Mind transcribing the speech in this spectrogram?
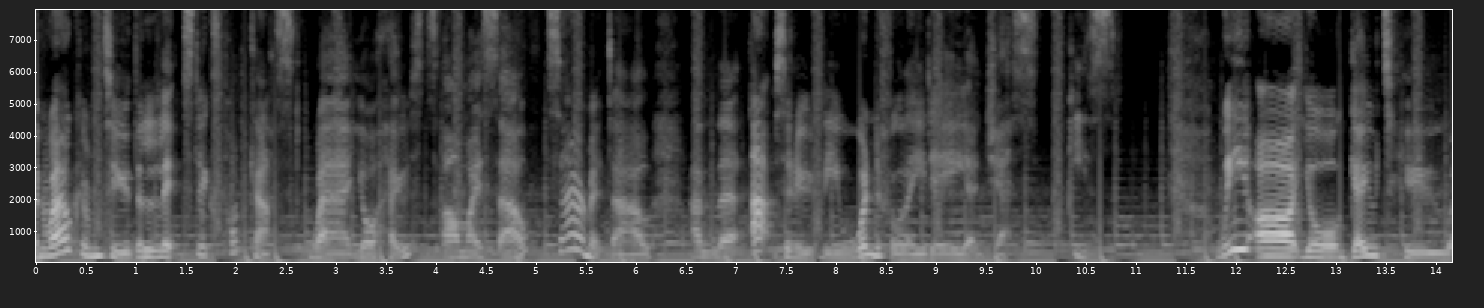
and welcome to the Lipsticks podcast, where your hosts are myself, Sarah McDowell, and the absolutely wonderful lady, Jess Peace. We are your go to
